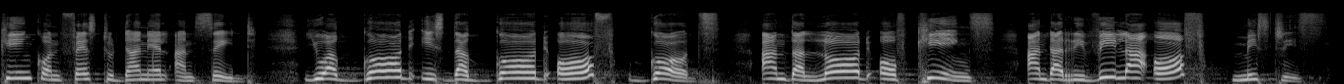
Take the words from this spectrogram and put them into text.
king confessed to Daniel and said, Your God is the God of gods and the Lord of kings and the revealer of mysteries.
